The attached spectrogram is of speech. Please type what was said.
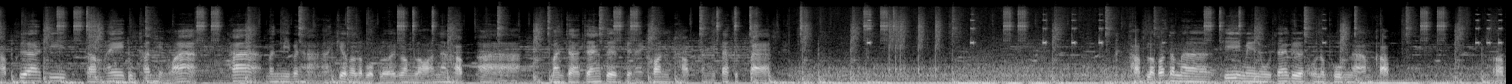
ครับ เพื่อที่ทำให้ทุกท่านเห็นว่า ถ้ามันมีปัญหาเกี่ยวกับระบบระบายความร้อนนะครับมันจะแจ้งเตือนเป็นไอคอนครับ อันนี้ 88 ครับ เราก็จะมาที่เมนูแจ้งเตือนอุณหภูมิน้ำครับครับ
